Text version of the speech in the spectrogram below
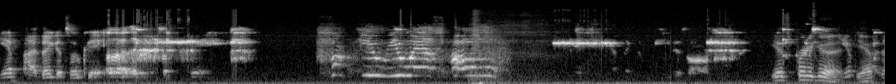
Yep, I think it's okay. Oh, I think it's okay. Fuck you, you asshole! It's pretty good. Yep, I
